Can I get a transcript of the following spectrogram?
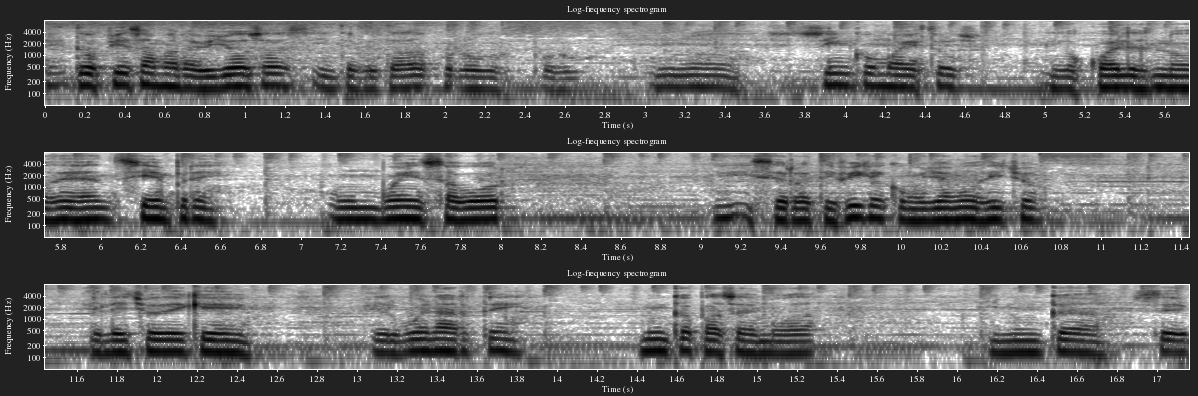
Eh, dos piezas maravillosas interpretadas por, por unos cinco maestros, los cuales nos dejan siempre un buen sabor y se ratifica, como ya hemos dicho, el hecho de que el buen arte nunca pasa de moda y nunca se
